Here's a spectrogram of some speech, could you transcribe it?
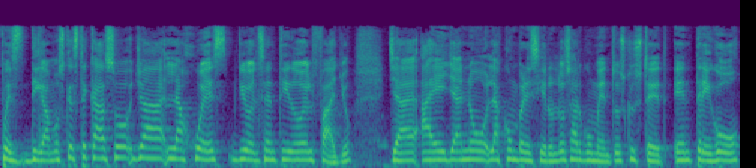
pues digamos que este caso ya la juez dio el sentido del fallo, ya a ella no la convencieron los argumentos que usted entregó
